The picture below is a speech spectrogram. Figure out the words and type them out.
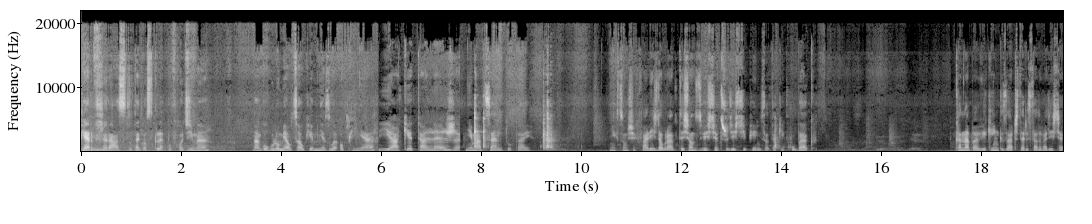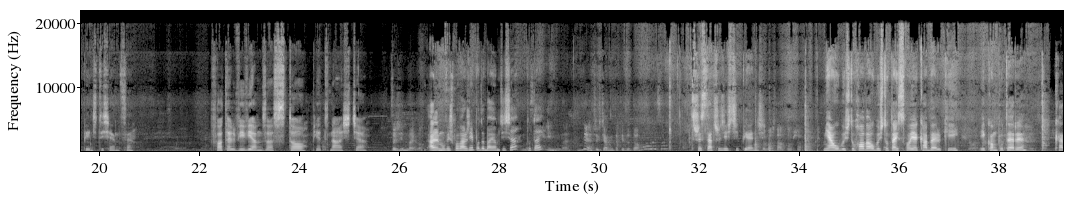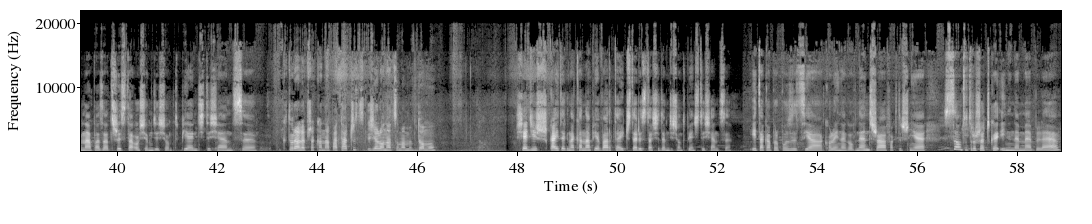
Pierwszy raz do tego sklepu wchodzimy. Na Google miał całkiem niezłe opinie. Jakie talerze! Nie ma cen tutaj. Nie chcą się chwalić? Dobra, 1235 za taki kubek. Kanapa Viking za 425 tysięcy. Fotel Vivian za 115. Coś innego. Ale mówisz poważnie? Podobają Ci się tutaj? Inne. Nie wiem, czy chciałbym takie do domu, ale są. 335. Zobacz, tam są. Miałbyś tu, chowałbyś tutaj swoje kabelki i komputery. Kanapa za 385 tysięcy. Która lepsza kanapa? Ta czy zielona, co mamy w domu? Siedzisz, Kajtek, na kanapie wartej 475 tysięcy. I taka propozycja kolejnego wnętrza. Faktycznie są tu troszeczkę inne meble.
